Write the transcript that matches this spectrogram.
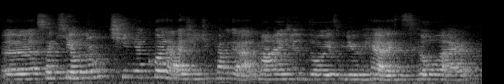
Uh, só que eu não tinha coragem de pagar mais de dois mil reais no celular.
